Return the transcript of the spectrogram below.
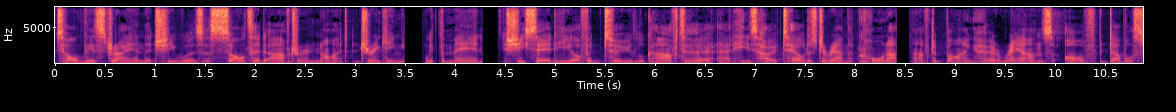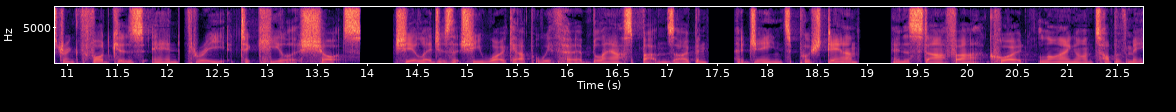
told the Australian that she was assaulted after a night drinking with the man. She said he offered to look after her at his hotel just around the corner after buying her rounds of double strength vodkas and three tequila shots. She alleges that she woke up with her blouse buttons open, her jeans pushed down, and the staffer, quote, lying on top of me.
